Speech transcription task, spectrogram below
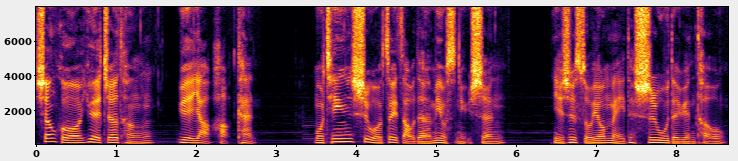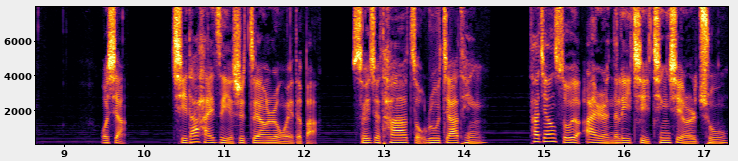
生活越折腾越要好看。母亲是我最早的 muse 女神，也是所有美的事物的源头。我想，其他孩子也是这样认为的吧。随着他走入家庭，他将所有爱人的力气倾泻而出，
